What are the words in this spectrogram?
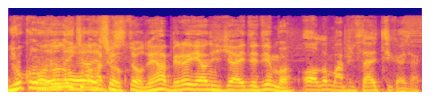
Yok onların Onun da oğlu hikayesi yok. hapiste oluyor. Habire yan hikaye dediğim bu. Oğlum hapisten çıkacak.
